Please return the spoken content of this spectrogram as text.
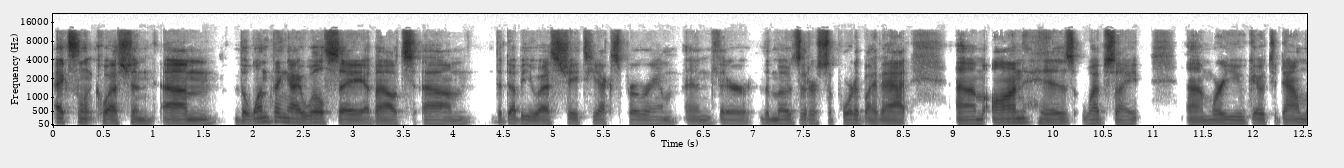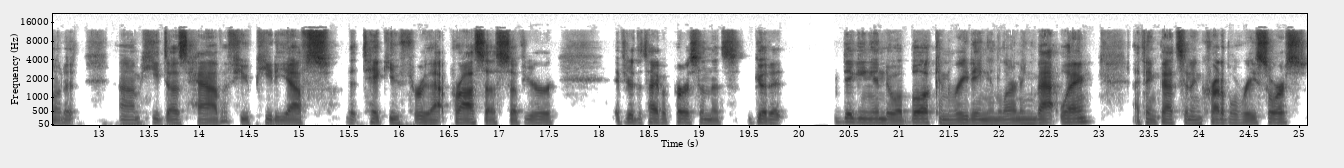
Excellent question. Um, the one thing I will say about um, the WSJTX program and their the modes that are supported by that um, on his website um, where you go to download it um, he does have a few pdfs that take you through that process. So if you're if you're the type of person that's good at digging into a book and reading and learning that way i think that's an incredible resource.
